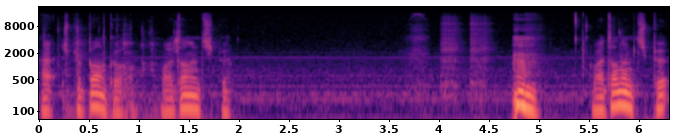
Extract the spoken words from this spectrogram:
Ah, je peux pas encore. On va attendre un petit peu. On va attendre un petit peu.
